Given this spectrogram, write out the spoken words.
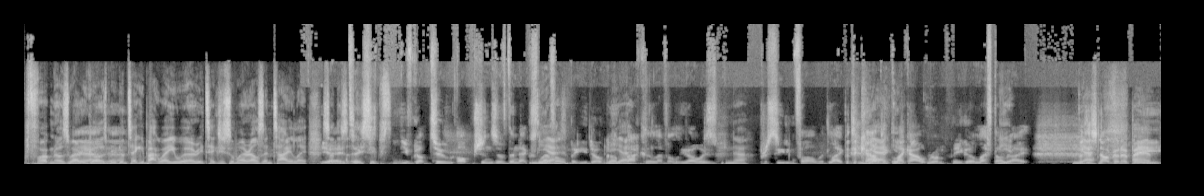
Fuck knows where Yeah, it goes, but it doesn't take you back where you were. It takes you somewhere else entirely. Yeah, so it takes- it's- you've got two options of the next Yeah. level, but you don't go Yeah. back the level. You're always No. proceeding forward. Like, But the Yeah, like, Outrun, you go left or Yeah. right. But yeah. there's not going to be. Um,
